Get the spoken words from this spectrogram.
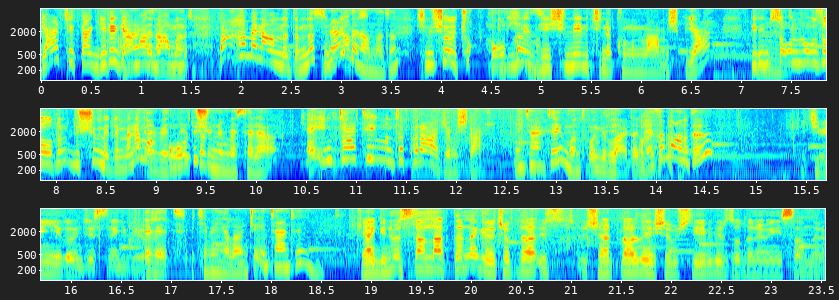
Gerçekten gelir gelmez Nereden ben bunu... anladın? Ben hemen anladım. Nasıl biliyor Nereden musun? anladın? Şimdi şöyle çok Havuzda bir kez mı? yeşillerin içine konumlanmış bir yer. Birincisi onun havuz olduğunu düşünmedim ben ama Evet, ne orta... düşündün mesela? Ya entertainment'a para harcamışlar. Entertainment o yıllarda ne zamandı? 2000 yıl öncesine gidiyoruz. evet, 2000 yıl önce entertainment. Yani günümüz standartlarına göre çok daha üst şartlarda yaşamış diyebiliriz o dönemin insanları.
